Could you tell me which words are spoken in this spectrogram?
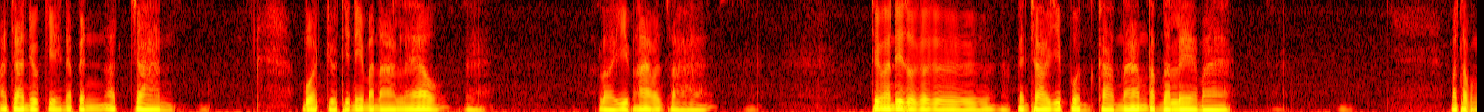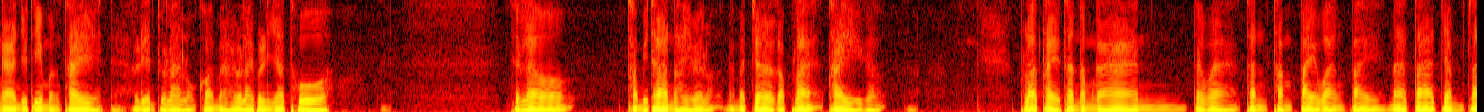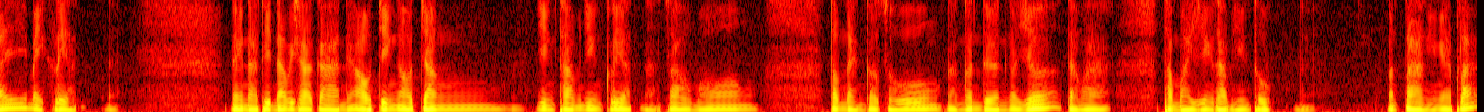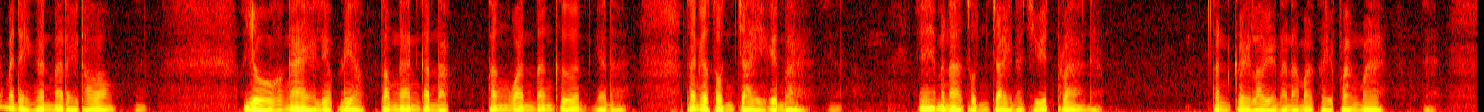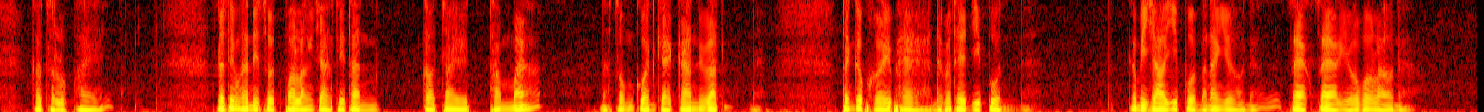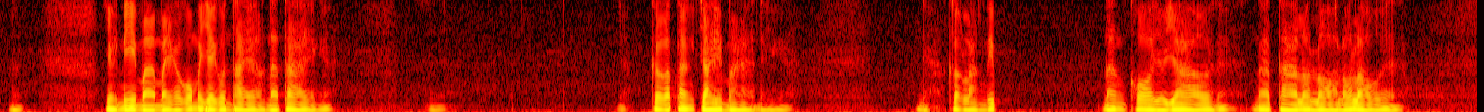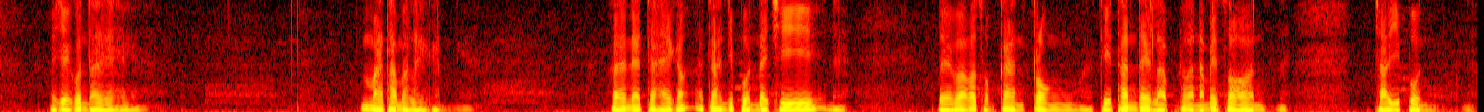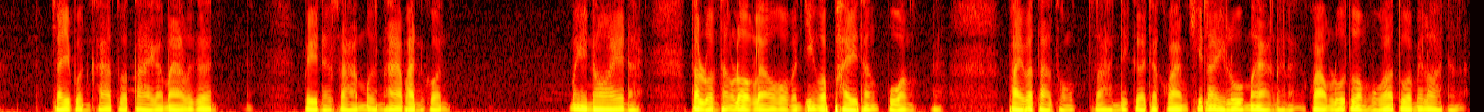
อาจารย์โยกิเนี่ยเป็นอาจารย์บวชอยู่ที่นี่มานานแล้วร้อยยี่ห้าพรรษา ที่มันที่สุดก็คือเป็นชาวญี่ปุ่นกามน้ำทับทะเลมา มาทำงานอยู่ที่เมืองไทย เรียนจุฬาลงกรณ์มหาวิทยาลัยปริญญาโท เสร็จแล้วทำพิธาไหนไปแล้วมาเจอกับพระไทยก็ พระไทยท่านทำงาน แต่ว่าท่านทำไปวางไป หน้าตาแจ่มใสไม่เครียดในขณะที่นักวิชาการเนี่ยเอาจริงเอาจังยิ่งทำยิ่งเครียดเศร้ามองตำแหน่งก็สูงเงินเดือนก็เยอะ แต่ว่าทำไมยิ่งทำยิ่งทุกข์มันต่างยังไงพระไม่ได้เงินไม่ได้ทองอยู่ก็ง่ายเรียบเรียบทำงานก็หนักทั้งวันทั้งคืนเงี้ยนะท่านก็สนใจขึ้นมา เอ๊ะมันน่าสนใจนะชีวิตพระเนี่ยท่านเคยเล่าอย่างนั้นมาเคยฟังมาก็สรุปให้ แล้วที่สำคัญที่สุดพอหลังจากที่ท่านเข้าใจธรรมะนะสมควรแก่การวิบัติท่านก็เผยแผ่ในประเทศญี่ปุ่นก็มีชาวญี่ปุ่นมานั่งอยู่เนี่ยแทรกแทรกอยู่กับพวกเราเนี่ยอย่างนี้มาใหม่ก็คงไม่ใช่คนไทยหรอกหน้าตาอย่างเงี้ยก็ตั้งใจมาอย่างเงี้ย ข้างหลังนี่นั่งคอยาวๆนะหน้าตาหล่อๆเหลาๆนะไม่ใช่คนไทย มาทำอะไรกัน เพราะนั้นจะให้อาจารย์ญี่ปุ่นได้ชี้นะโดยว่าประสบการณ์ตรงที่ท่านได้รับแล้วก็นำไปสอนชาวญี่ปุ่นชาวญี่ปุ่นฆ่าตัวตายกันมากเหลือเกินปีหนึ่งสามหมื่นห้าพันคน ไม่น้อยนะถ้ารวมทั้งโลกแล้วโหมันยิ่งกว่าภัยทั้งปวงนะ ภัยวัฏสงสารที่เกิดจากความคิดไล่รู้มากนั่นแหละความรู้ท่วมหัวตัวไม่รอดนั่นแหละ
